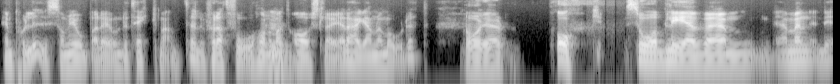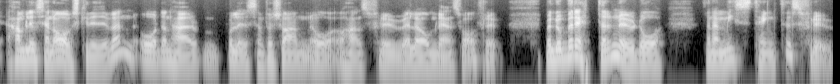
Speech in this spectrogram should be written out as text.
en polis som jobbade under täckmantel för att få honom mm. att avslöja det här gamla mordet. Oh, yeah. Och så blev, ehm, ja, men, han blev sen avskriven och den här polisen försvann och, och, hans fru, eller om det ens var fru. Men då berättade nu då den här misstänktes fru.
